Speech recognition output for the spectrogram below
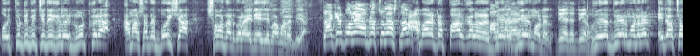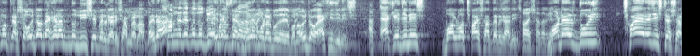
ওই ত্রুটি বিচ্ছুতিগুলো নোট করে আমার সাথে বৈশা সমাধান করাই নিয়ে যাব আমার দিয়া। প্লাকের পরে আমরা চলে আসলাম। আবার একটা পাল কালারের দুই হাজার দুইয়ের মডেল। দুই হাজার দুইয়ের দুই হাজার দুইয়ের মডেলের এটাও চমৎকার। ওইটাও দেখালাম কিন্তু নি শেপের গাড়ি সামনেটা তাই না? সামনে দেখবে তো দুই দুইয়ের মডেল বোঝা যাব না ওইটাও একই জিনিস। আচ্ছা। একই জিনিস বলব ছয় সাতের গাড়ি। ছয় সাতের মডেল দুই ছয় রেজিস্ট্রেশন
